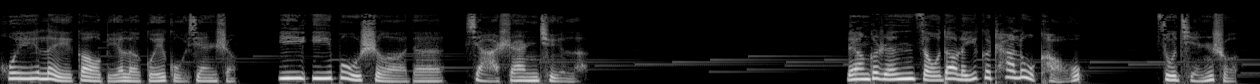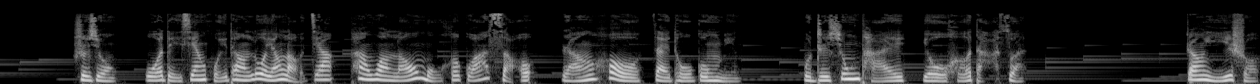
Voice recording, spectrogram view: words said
挥泪告别了鬼谷先生，依依不舍的下山去了。两个人走到了一个岔路口，苏秦说：“师兄，我得先回趟洛阳老家看望老母和寡嫂，然后再图功名。不知兄台有何打算？”张仪说：“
